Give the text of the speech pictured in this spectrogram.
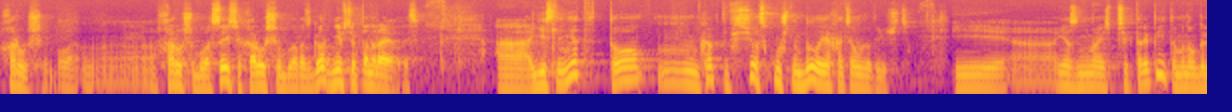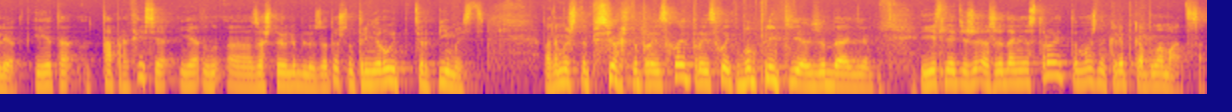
хорошая была, э, хорошая была сессия, хороший был разговор, мне все понравилось. А если нет, то как-то все скучно было, я хотел выключить. И э, я занимаюсь психотерапией там много лет. И это та профессия, я, э, за что я люблю, за то, что тренирует терпимость. Потому что все, что происходит, происходит вопреки ожиданиям. И если эти же ожидания строить, то можно крепко обломаться.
